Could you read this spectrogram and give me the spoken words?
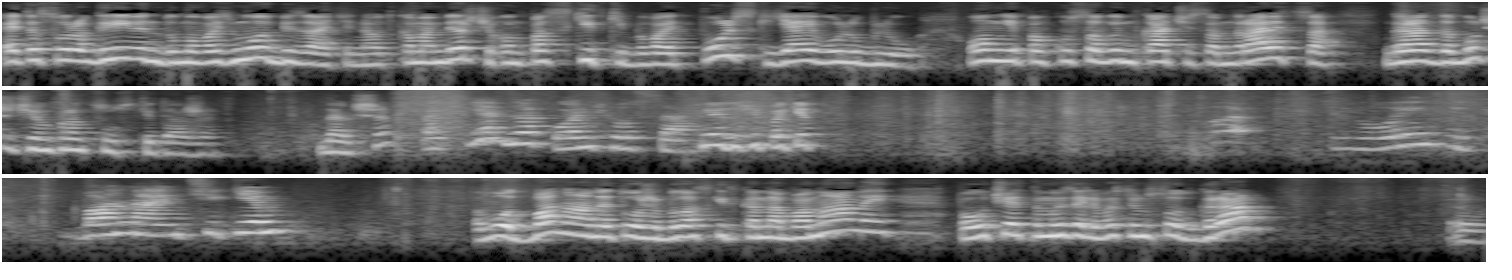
Это 40 гривен, думаю, возьму обязательно. Вот камамберчик, он по скидке бывает польский, я его люблю. Он мне по вкусовым качествам нравится гораздо больше, чем французский даже. Дальше. Пакет закончился. Следующий пакет. Злынький. Бананчики. Вот, бананы тоже. Была скидка на бананы. Получается, мы взяли 800 грамм э,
